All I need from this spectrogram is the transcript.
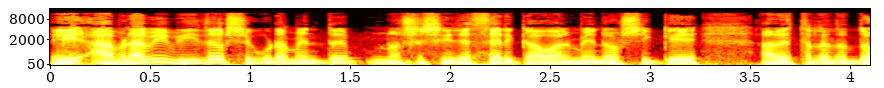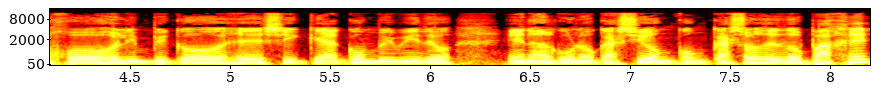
Eh, habrá vivido seguramente no sé si de cerca o al menos sí que al estar en tantos Juegos Olímpicos eh, sí que ha convivido en alguna ocasión con casos de dopaje.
